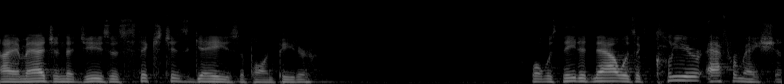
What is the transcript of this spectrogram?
I imagine that Jesus fixed his gaze upon Peter. What was needed now was a clear affirmation.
